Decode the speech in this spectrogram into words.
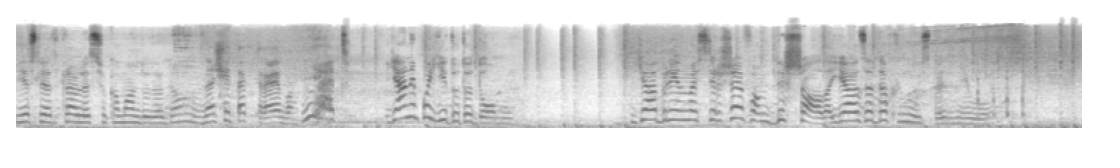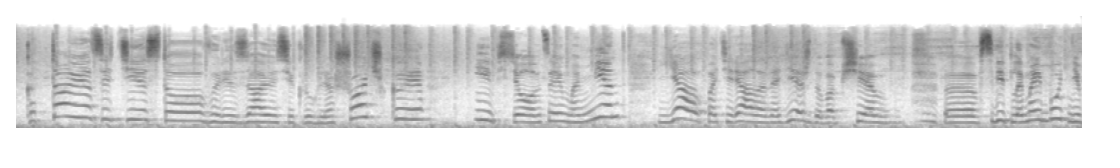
Якщо відправлять всю команду додому. Значить, так треба. Ні, я не поїду додому. Я, блін, мастер-шефом дишала, я задохнусь без нього. Катаю я це тісто, вирізаю ці кругляшочки. І все, в цей момент я потеряла надежду вообще в, е, в світле майбутнє.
